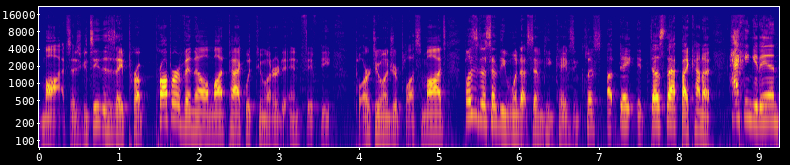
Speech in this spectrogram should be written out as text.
mods. As you can see, this is a pro proper vanilla mod pack with 250 or 200 plus mods. Plus, it does have the 1.17 caves and cliffs update. It does that by kind of hacking it in.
